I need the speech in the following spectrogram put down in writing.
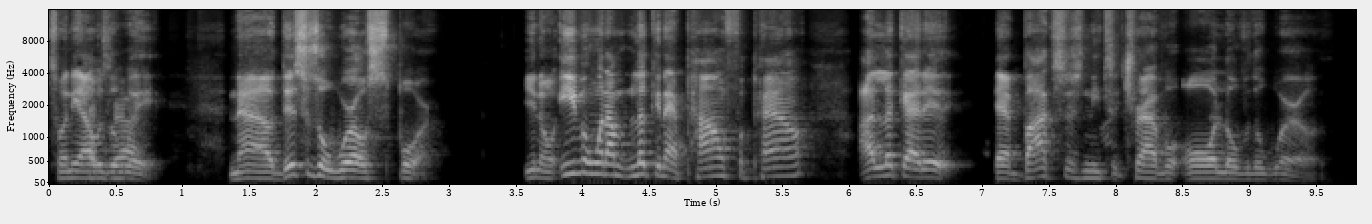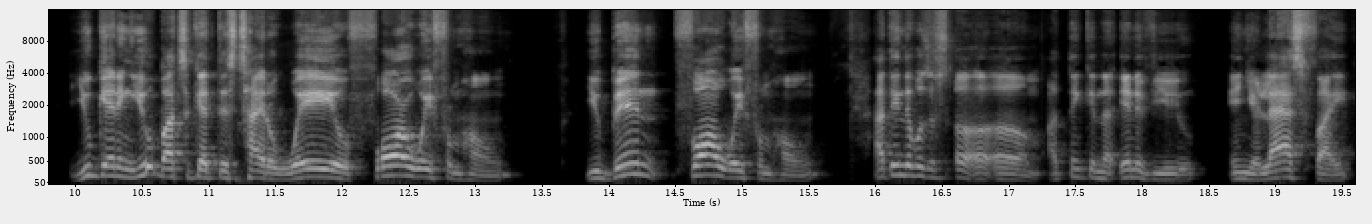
20 hours right. away. Now, this is a world sport. You know, even when I'm looking at pound for pound, I look at it that boxers need to travel all over the world. You getting you about to get this title way or far away from home. You've been far away from home. I think there was a, uh, um, I think in the interview in your last fight,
